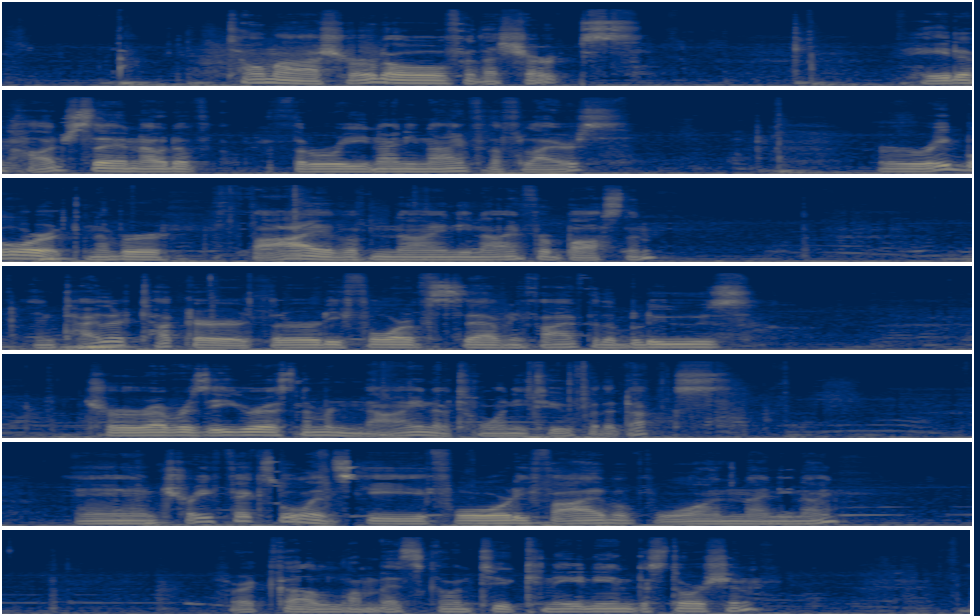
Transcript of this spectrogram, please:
Tomas Hertl for the Sharks. Hayden Hodgson out of 399 for the Flyers. Ray Bourque, number 5 of 99 for Boston. And Tyler Tucker, 34 of 75 for the Blues. Trevor Zegras, number 9 of 22 for the Ducks. And Trey Fix-Wolansky, 45 of 199 for Columbus, going to Canadian Distortion.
